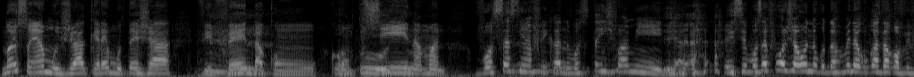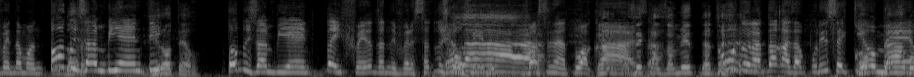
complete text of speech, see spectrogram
nós sonhamos já, queremos ter já vivenda com, com, Com piscina, mano. Você, assim, africano, você tem família. E se você for já o único da família com casa com vivenda, mano, todos os ambientes. Vira hotel. Todos os ambientes, todas as feiras, todos os aniversários, todos os É convívios, vai ser na tua Querem fazer casa. casamento da tua Tudo na tua casa, por isso é que Copo eu mesmo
